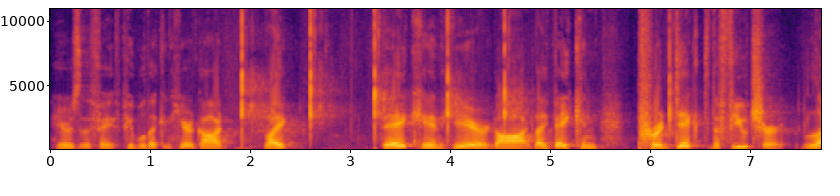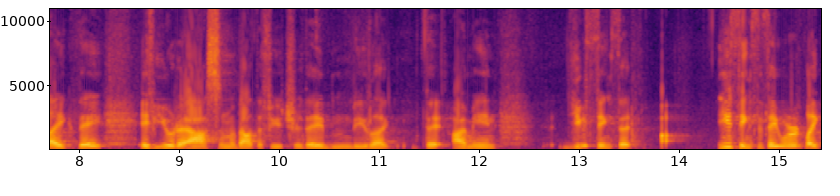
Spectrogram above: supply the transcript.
heroes of the faith, people that can hear God, like, they can hear God. Like, they can predict the future. Like they, if you were to ask them about the future, they'd be like, they, I mean, you think that, you think that they were like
